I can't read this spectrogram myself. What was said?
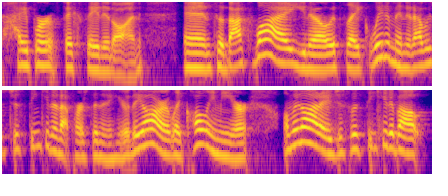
hyper fixated on. And so that's why, you know, it's like, wait a minute, I was just thinking of that person and here they are like calling me or, oh my God, I just was thinking about,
